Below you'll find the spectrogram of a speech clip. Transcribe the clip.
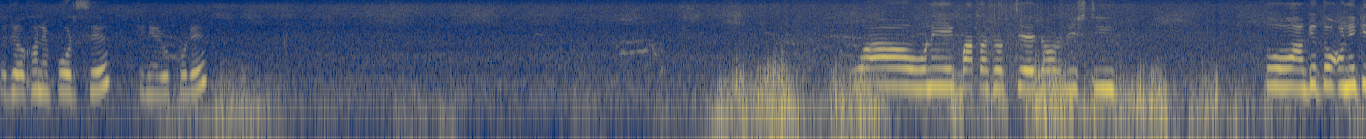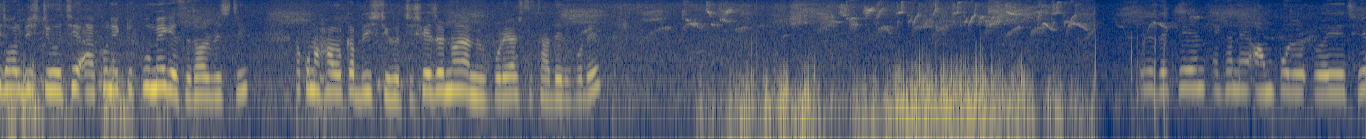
ওই যে ওখানে পড়ছে টিনের উপরে। অনেক বাতাস হচ্ছে, ঝড় বৃষ্টি। তো আগে তো অনেকই ঝড় বৃষ্টি হচ্ছে, এখন একটু কমে গেছে ঝড় বৃষ্টি। এখন হালকা বৃষ্টি হচ্ছে সেই জন্যই আমি উপরে আসছি ছাদের উপরে। দেখেন, এখানে আম পড়ে রয়েছে।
